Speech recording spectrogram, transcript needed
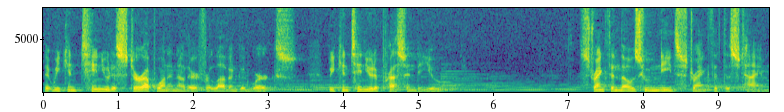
that we continue to stir up one another for love and good works. We continue to press into you. Strengthen those who need strength at this time.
